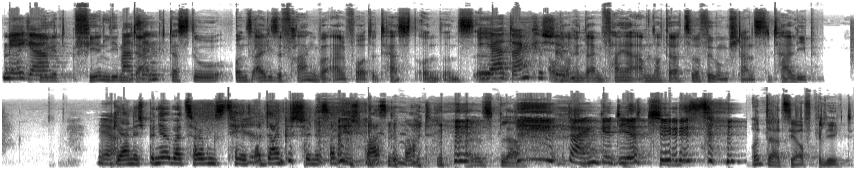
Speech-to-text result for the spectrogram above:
Mega. Birgit, vielen lieben Wahnsinn. Dank, dass du uns all diese Fragen beantwortet hast und uns äh, ja, auch noch in deinem Feierabend noch da zur Verfügung standst. Total lieb. Ja. Gerne, ich bin ja Überzeugungstäter. Dankeschön, es hat mir Spaß gemacht. Alles klar. Danke dir, tschüss. Und da hat sie aufgelegt.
